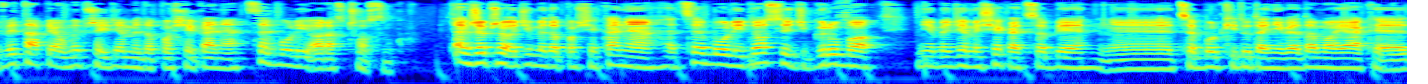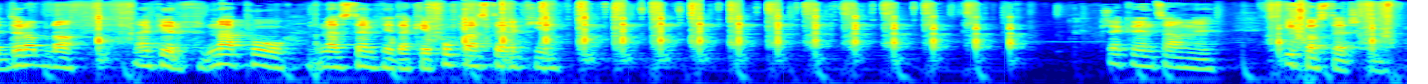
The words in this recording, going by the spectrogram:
wytapiał, my przejdziemy do posiekania cebuli oraz czosnku. Także przechodzimy do posiekania cebuli dosyć grubo. Nie będziemy siekać sobie e, cebulki tutaj nie wiadomo jak e, drobno. Najpierw na pół, następnie takie półplasterki. Przekręcamy i kosteczkę.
